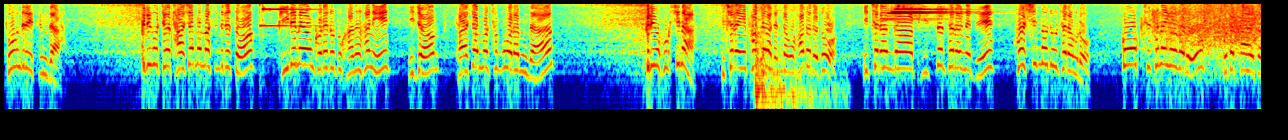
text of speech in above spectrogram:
도움드리겠습니다. 그리고 제가 다시 한번 말씀드려서 비대면 거래로도 가능하니 이 점 다시 한번 참고 바랍니다. 그리고 혹시나 이 차량이 판매가 됐다고 하더라도 이 차량과 비슷한 차량 내지 훨씬 더 좋은 차량으로 꼭 최선의 결과로 보답하여서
